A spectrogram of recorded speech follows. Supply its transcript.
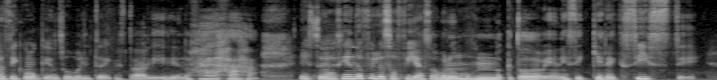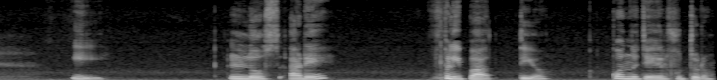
así como que en su bolita de cristal y diciendo, jajaja, estoy haciendo filosofía sobre un mundo que todavía ni siquiera existe. Y los haré flipar, tío, cuando llegue el futuro.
